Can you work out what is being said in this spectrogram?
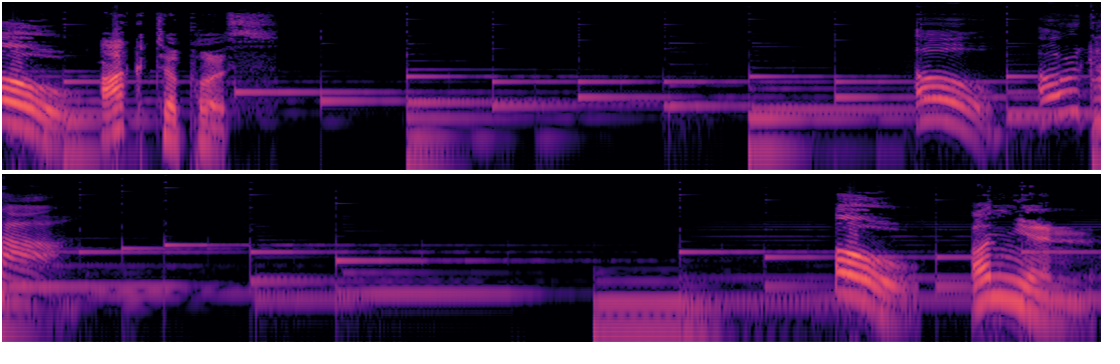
O. Octopus. O. Orca. O. Onion.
